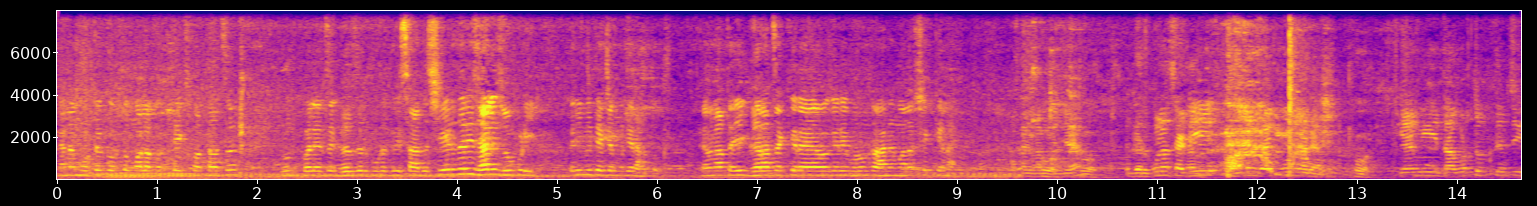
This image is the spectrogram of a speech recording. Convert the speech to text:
त्यांना मोठं करतो मला प्रत्येक स्वतःचं दोन खोल्याचं घर जर कुठंतरी साधं शेड जरी झाली झोपडी तरी मी त्याच्यामध्ये राहतो. कारण आता एक घराचा किराया वगैरे भरून राहणं मला शक्य नाही. घरकुलासाठी आपण हो की आम्ही ताबडतोब त्यांची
